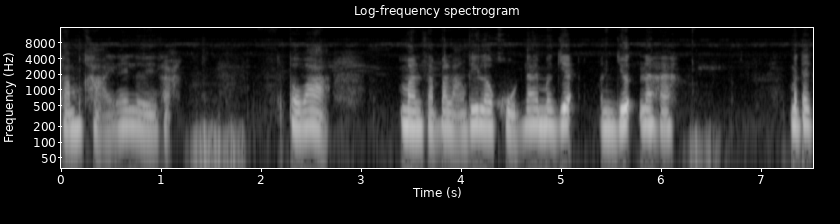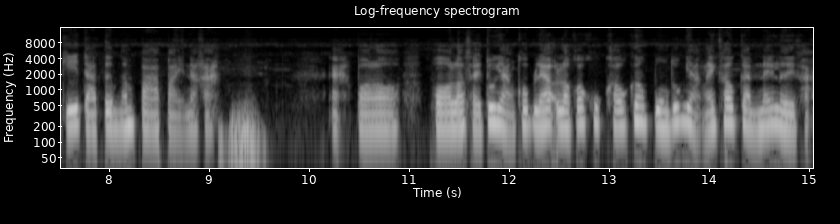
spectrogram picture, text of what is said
ทำขายได้เลยค่ะ เพราะว่ามันสับปะหลังที่เราขูดได้เมื่อกี้มันเยอะนะคะเมื่อกี้จะเติมน้ำปลาไปนะคะอะพอเราพอเราใส่ทุกอย่างครบแล้ว เราก็คลุกเคล้าเครื่องปรุงทุกอย่างให้เข้ากันได้เลยค่ะ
